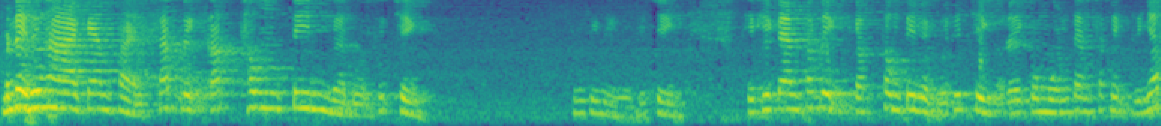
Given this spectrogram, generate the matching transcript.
Vấn đề thứ hai, các em phải xác định các thông tin về buổi thuyết trình. Thông tin về buổi thuyết trình. Thì khi các em xác định các thông tin về buổi thuyết trình, ở đây cô muốn các em xác định thứ nhất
